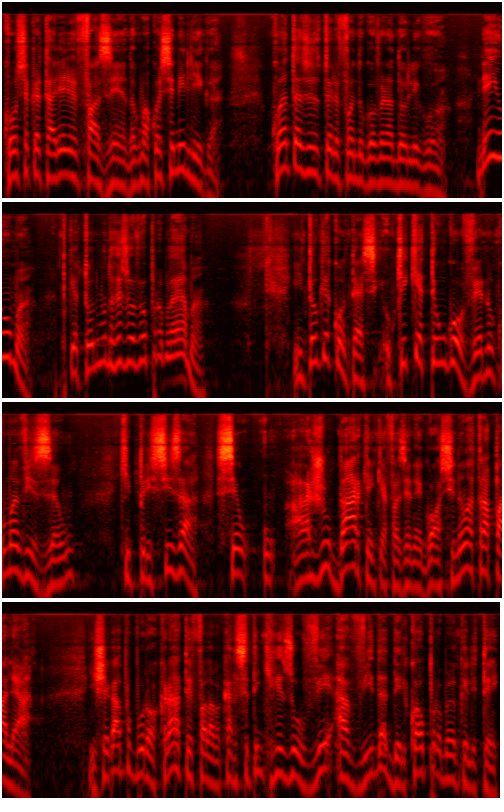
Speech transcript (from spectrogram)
com Secretaria de Fazenda, alguma coisa, você me liga. Quantas vezes o telefone do governador ligou? Nenhuma. Porque todo mundo resolveu o problema. Então o que acontece? O que que é ter um governo com uma visão que precisa ser um- um- ajudar quem quer fazer negócio e não atrapalhar? E chegar para o burocrata e falar, cara, você tem que resolver a vida dele. Qual é o problema que ele tem?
